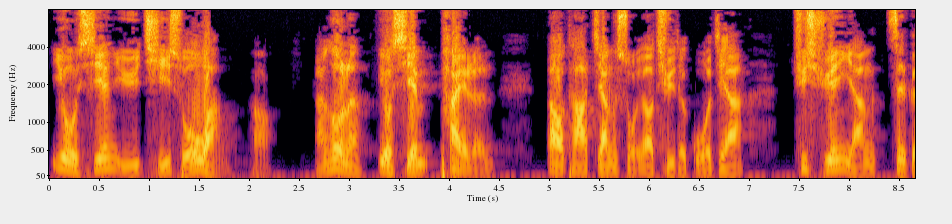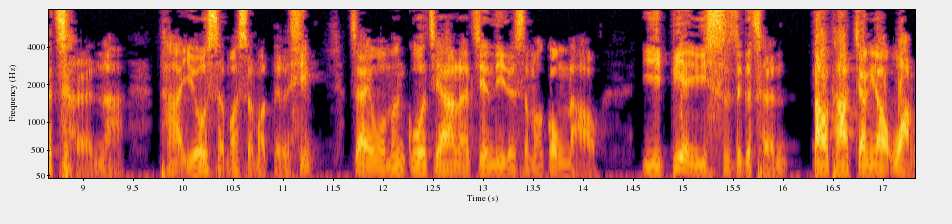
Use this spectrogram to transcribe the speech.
又先于其所往啊，然后呢，又先派人到他将所要去的国家去宣扬这个臣呐，他有什么什么德性，在我们国家呢建立了什么功劳。以便于使这个臣到他将要往、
